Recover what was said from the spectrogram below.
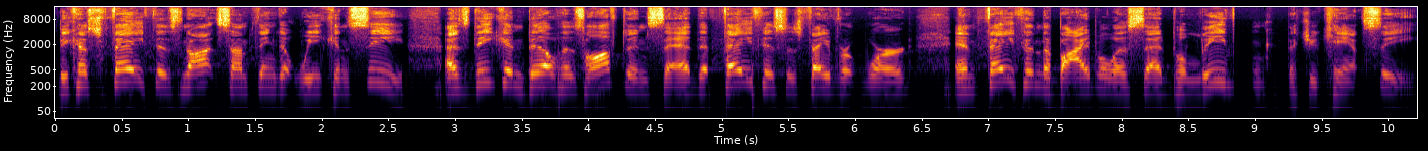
Because faith is not something that we can see. As Deacon Bill has often said, that faith is his favorite word, and faith in the Bible is said believing that you can't see.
